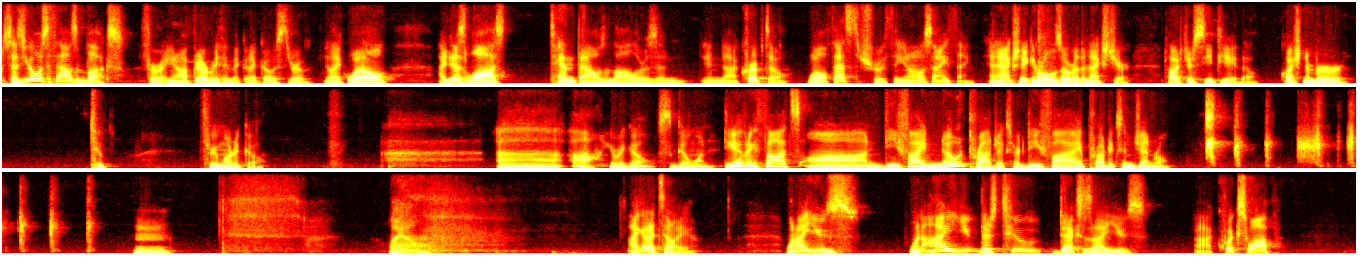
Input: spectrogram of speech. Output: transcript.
says you owe us a thousand bucks for, you know, after everything that, that goes through. You're like, well, I just lost $10,000 in, in uh, crypto. Well, if that's the truth, then you don't owe us anything. And actually, you can roll those over the next year. Talk to your CPA, though. Question number two. Three more to go. Uh, ah, here we go. This is a good one. Do you have any thoughts on DeFi node projects or DeFi projects in general? Hmm. Well, I got to tell you, when I use when I use, there's two dexes I use, uh, QuickSwap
